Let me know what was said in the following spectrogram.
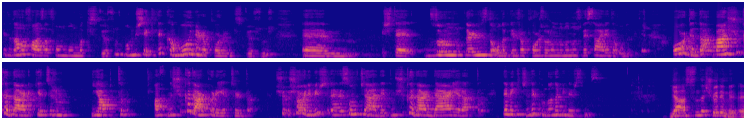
Ya da daha fazla fon bulmak istiyorsunuz. Bunu bir şekilde kamuoyuna raporlamak istiyorsunuz. İşte zorunluluklarınız da olabilir, rapor zorunluluğunuz vesaire de olabilir. Orada da ben şu kadarlık yatırım yaptım, aslında şu kadar para yatırdım şu, şöyle bir e, sonuç elde ettim, şu kadar değer yarattım demek için de kullanabilirsiniz. Ya aslında şöyle mi, e,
